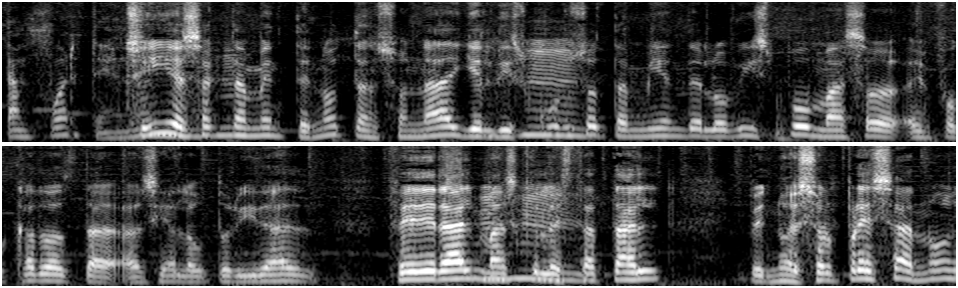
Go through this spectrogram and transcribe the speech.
tan fuerte. Sí, exactamente, no tan sonada y el discurso también del obispo más eh, enfocado hasta hacia la autoridad federal más que la estatal, pues no es sorpresa, ¿no?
